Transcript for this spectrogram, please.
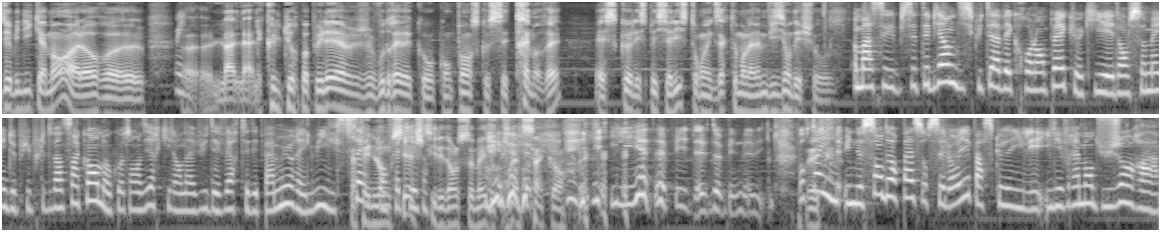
de médicaments. Alors euh, la, culture populaire, je voudrais qu'on pense que c'est très mauvais. Est-ce que les spécialistes ont exactement la même vision des choses? Bah, C'était bien de discuter avec Roland Peck, qui est dans le sommeil depuis plus de 25 ans, donc autant dire qu'il en a vu des vertes et des pas mûres, et lui, il Ça sait... Ça fait une longue sieste s'il est dans le sommeil depuis 25 ans. il y est depuis, depuis... Pourtant, il, ne s'endort pas sur ses lauriers parce qu'il est, il est vraiment du genre à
